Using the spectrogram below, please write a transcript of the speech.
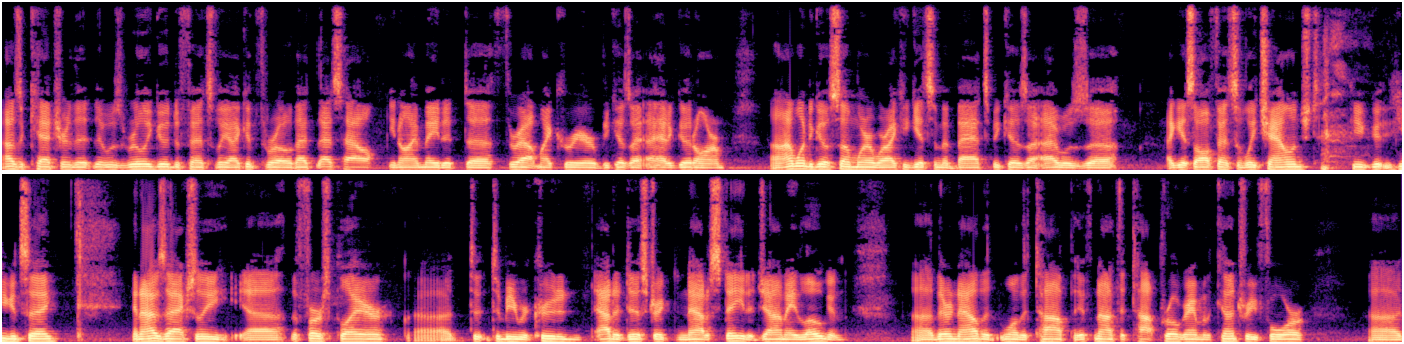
I was a catcher that, that was really good defensively. I could throw. That that's how you know I made it uh, throughout my career because I, I had a good arm. Uh, I wanted to go somewhere where I could get some at bats because I, I was, uh, I guess, offensively challenged. You could, you could say and I was actually uh, the first player uh, to, to be recruited out of district and out of state at John A. Logan. Uh, they're now the, one of the top, if not the top program in the country for uh,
